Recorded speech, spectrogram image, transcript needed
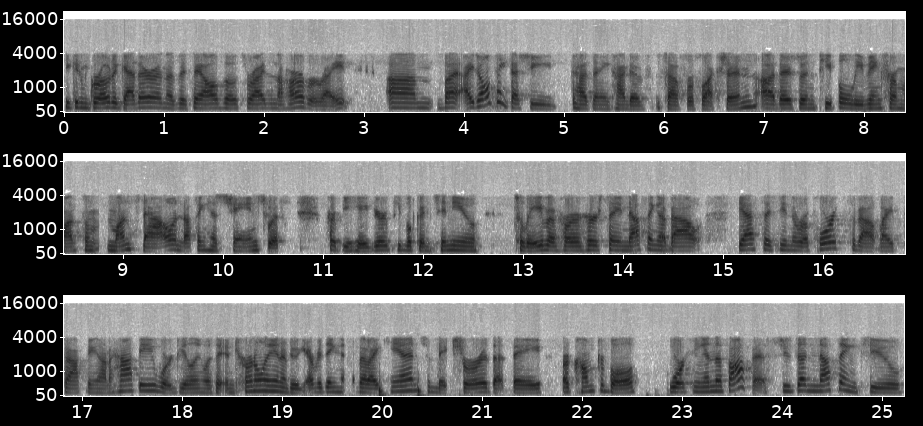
you can grow together. And as they say, all boats rise in the harbor, right? Um, but I don't think that she has any kind of self reflection. Uh, there's been people leaving for months months now, and nothing has changed with her behavior. People continue to leave. I've heard her say nothing about yes, I've seen the reports about my staff being unhappy. We're dealing with it internally, and I'm doing everything that I can to make sure that they are comfortable working in this office. She's done nothing to,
